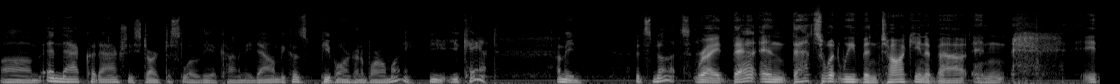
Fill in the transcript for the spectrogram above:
um, and that could actually start to slow the economy down because people aren't going to borrow money. You, you can't. I mean, it's nuts. Right. That and that's what we've been talking about and it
